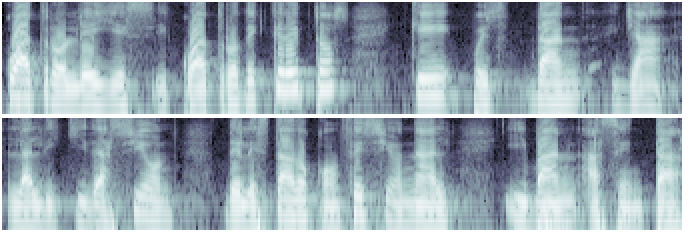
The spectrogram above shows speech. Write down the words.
cuatro leyes y cuatro decretos que pues dan ya la liquidación del Estado confesional y van a sentar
